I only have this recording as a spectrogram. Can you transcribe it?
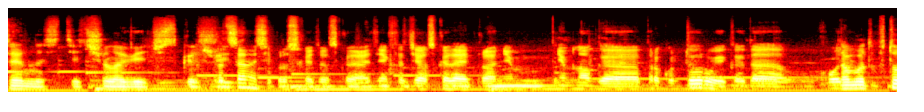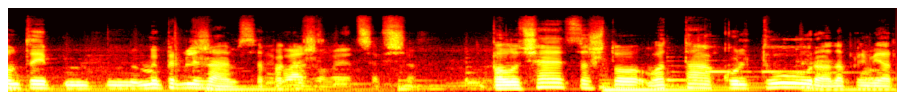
ценностей человеческой Про жизни. ценности просто хотел сказать. Я хотел сказать про нем- немного про культуру, и когда Да уходит, вот в том-то и мы приближаемся. пока. все. Получается, что вот та культура, например,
